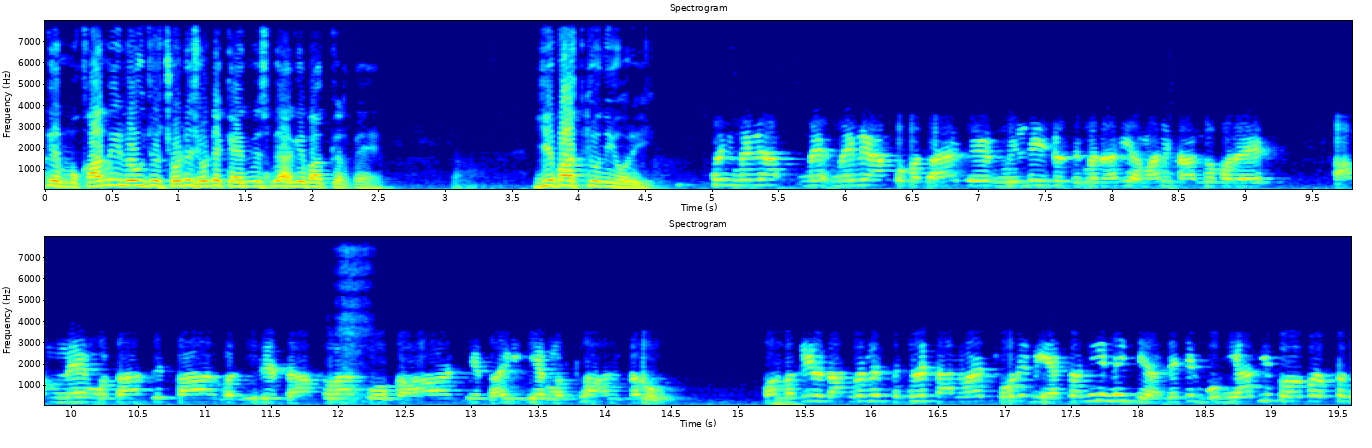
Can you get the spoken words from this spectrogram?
کہ مقامی لوگ جو چھوٹے چھوٹے کینوس پہ آگے بات کرتے ہیں۔ یہ بات کیوں نہیں ہو رہی؟ میں نے آپ کو بتایا کہ ملی جو ذمہ داری ہمارے کاندھوں پر ہے نے متعدد وزیر داخلہ کو کہا کہ بھائی یہ مسئلہ حل کرو۔ اور وزیر داخلہ نے پچھلے کاروائی چھوڑے بھی ایسا نہیں نہیں کیا۔ لیکن بنیادی طور پر اب تک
